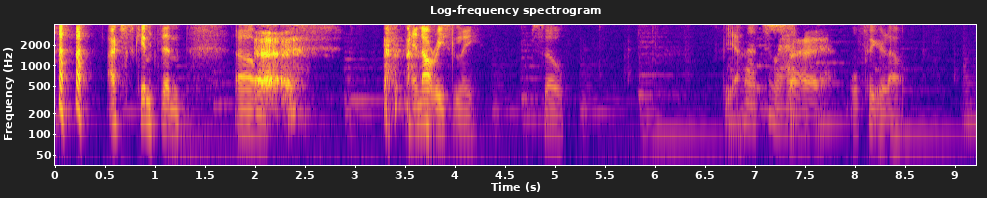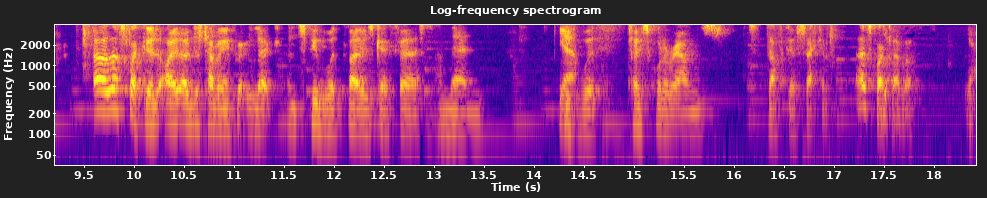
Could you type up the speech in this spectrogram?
I've skimmed them, um, and not recently, so. But yeah, That's a wrap. So, we'll figure it out. oh, that's quite good. I, I'm just having a quick look, and so people with bows go first, and then Yeah, people with close quarter rounds stuff go second. That's quite clever. Yeah,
